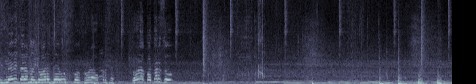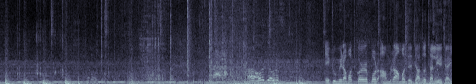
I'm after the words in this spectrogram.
इस मेरी तरफ में जोहरत है उसको थोड़ा ऊपर से थोड़ा पत्थर से একটু মেরামত করার পর আমরা আমাদের যাত্রা চালিয়ে যাই।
